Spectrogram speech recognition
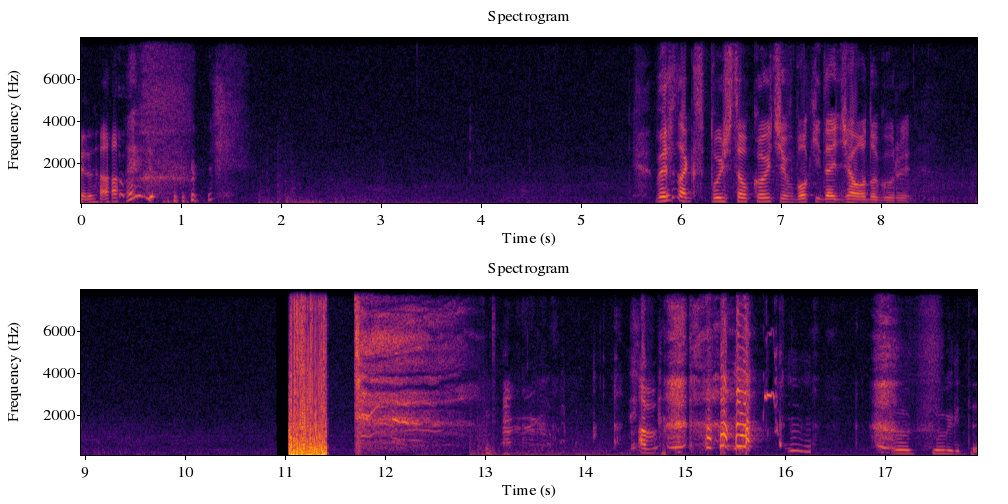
Pierdyla. Weź tak spójrz całkowicie w bok i daj działo do góry. A, O kurde.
